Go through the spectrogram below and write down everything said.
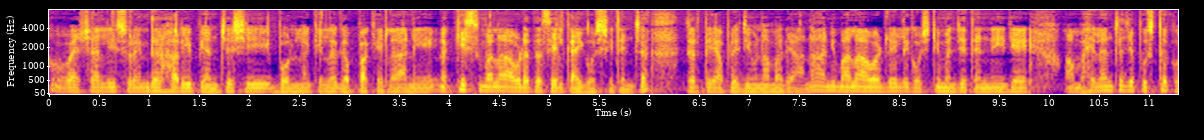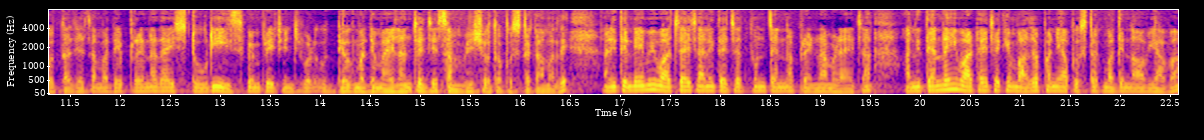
वैशाली सुरेंद्र हरीप यांच्याशी बोलणं केलं गप्पा केला आणि नक्कीच मला आवडत असेल काही गोष्टी त्यांच्या तर ते आपल्या जीवनामध्ये आणा. आणि मला आवडलेले गोष्टी म्हणजे त्यांनी जे महिलांचं जे पुस्तक होतं ज्याच्यामध्ये प्रेरणादायी स्टोरीज पिंपरी चिंचवड उद्योगमध्ये महिलांचं जे संवेश होतं पुस्तकामध्ये आणि ते नेहमी वाचायचं आणि त्याच्यातून त्यांना प्रेरणा मिळायचा. आणि त्यांनाही वाटायचं की माझं पण या पुस्तकमध्ये नाव यावं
